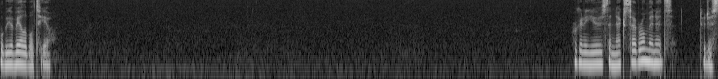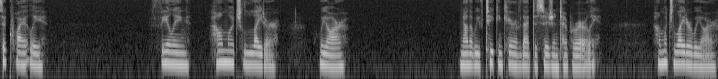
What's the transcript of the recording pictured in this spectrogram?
will be available to you. We're going to use the next several minutes to just sit quietly, feeling how much lighter we are now that we've taken care of that decision temporarily. How much lighter we are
